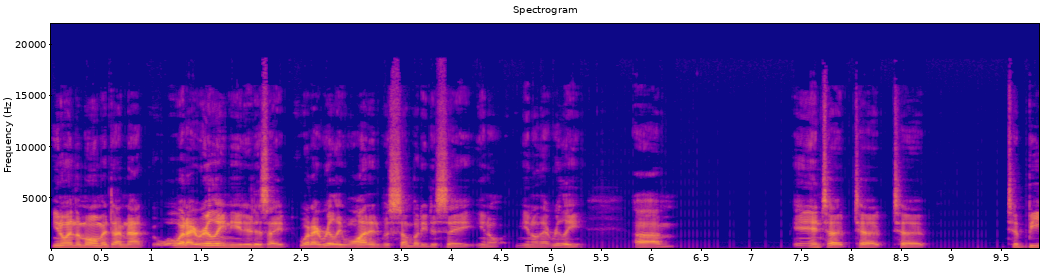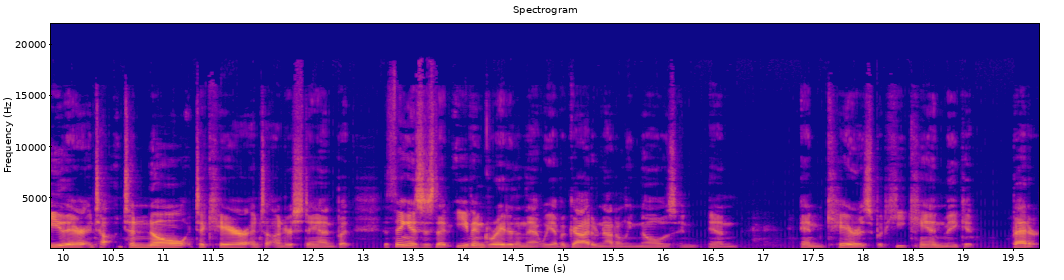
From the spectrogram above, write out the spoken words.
you know, in the moment, I'm not. What I really needed is I. What I really wanted was somebody to say, you know, you know that really, um, and to to to to be there and to to know, to care, and to understand. But the thing is, is that even greater than that, we have a God who not only knows and and and cares, but He can make it better.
